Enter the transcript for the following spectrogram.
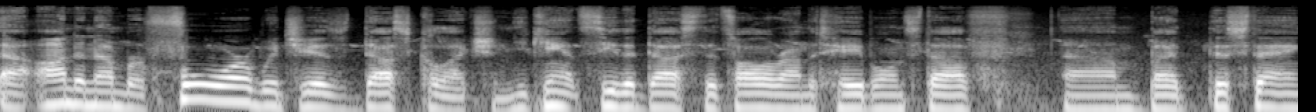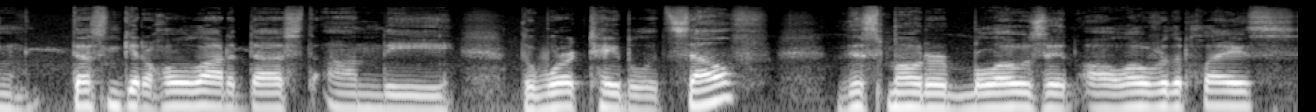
uh, on to number four, which is dust collection. You can't see the dust that's all around the table and stuff, um, but this thing doesn't get a whole lot of dust on the, the work table itself. This motor blows it all over the place.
